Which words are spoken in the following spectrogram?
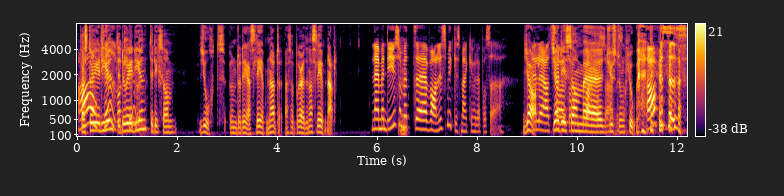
Fast då Ah, är det ju inte, då är det ju inte liksom gjort under deras levnad, alltså brödernas levnad. Nej men det är ju som ett eh, vanligt smyckesmärke höll jag på att säga. Ja, Eller alltså ja det är som som eh, tas över just så. un clou. Ja precis.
